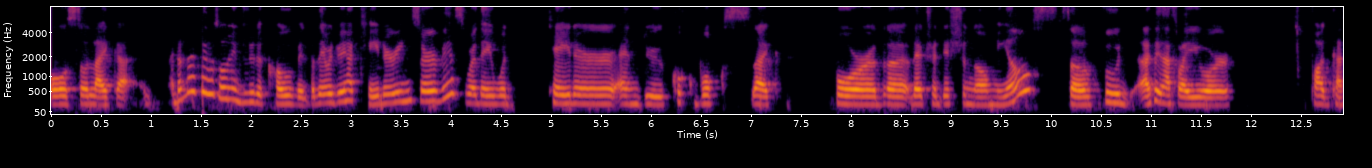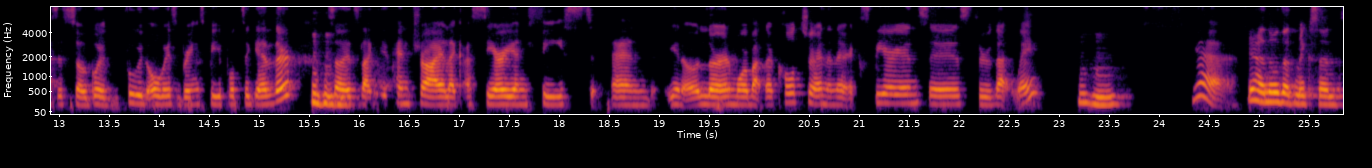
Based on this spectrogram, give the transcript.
also like I I don't know if it was only due to COVID, but they were doing a catering service where they would cater and do cookbooks like for the their traditional meals. So food, I think that's why your podcast is so good. Food always brings people together. So it's like you can try like a Syrian feast and you know learn more about their culture and then their experiences through that way. Mhm. Yeah. Yeah, no, that makes sense.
